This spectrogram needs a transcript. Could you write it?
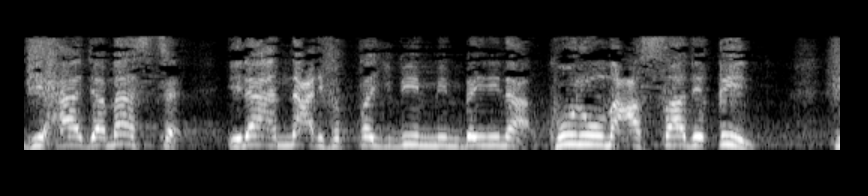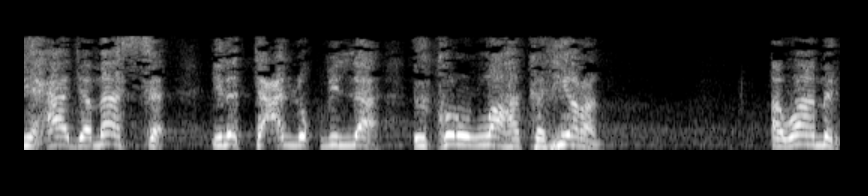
في حاجة ماسة إلى أن نعرف الطيبين من بيننا. كونوا مع الصادقين. في حاجة ماسة إلى التعلق بالله. اذكروا الله كثيرا. أوامر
